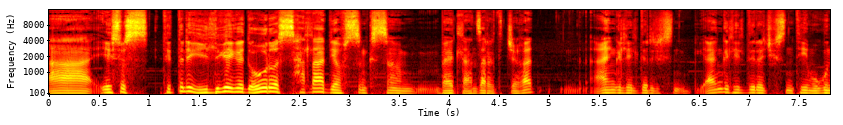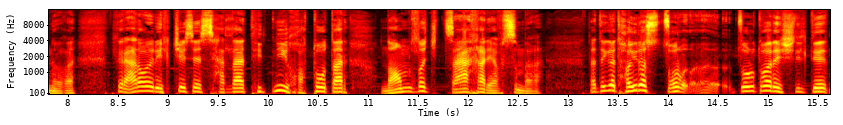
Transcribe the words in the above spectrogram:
а Есүс тэднийг илгээгээд өөрөө салаад явсан гэсэн байдал анзаарэгдэж байгаа. Англи хэл дээр гэсэн англи хэл дээрэж гэсэн тийм үг нь байгаа. Тэгэхээр 12 илчээсээ салаад тэдний хотуудаар номлож заахаар явсан байгаа. За тэгээд 2-оос 6 дугаар ишлэлдээ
